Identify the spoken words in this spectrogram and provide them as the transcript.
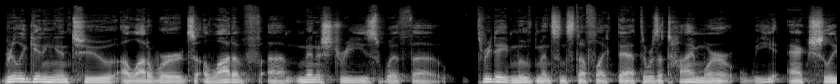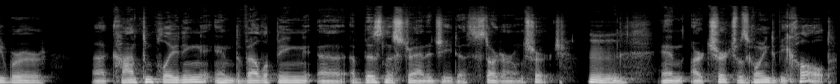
really getting into a lot of words, a lot of uh, ministries with uh, three day movements and stuff like that. There was a time where we actually were uh, contemplating and developing a, a, business strategy to start our own church. Hmm. And our church was going to be called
